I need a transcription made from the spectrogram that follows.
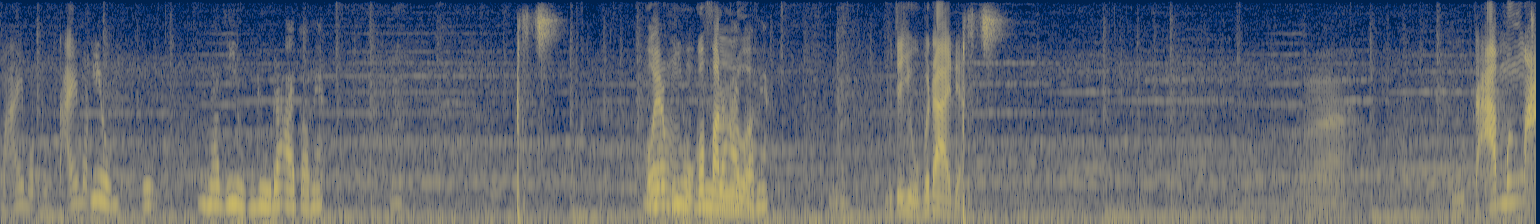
หมาให้หมดมึงตายหมด ที่ผมนาทีผมอยู่ได้ตอนเนี้ยโอ้ยผมก็ฟันรัวตอนเนี้ยมันจะอยู่ไม่ได้เนี่ยอ่ากูตามมึงมา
